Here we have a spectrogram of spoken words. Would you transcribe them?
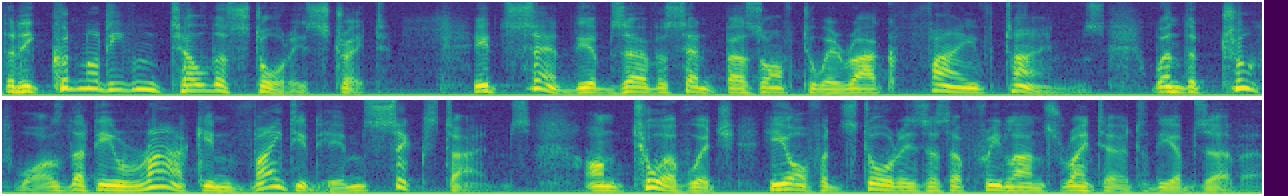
that he could not even tell the story straight. It said the Observer sent Bazoft to Iraq five times, when the truth was that Iraq invited him six times, on two of which he offered stories as a freelance writer to the Observer.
